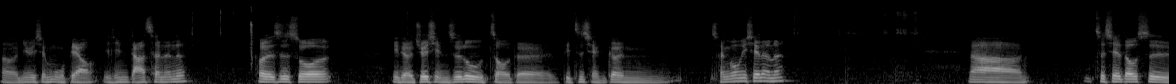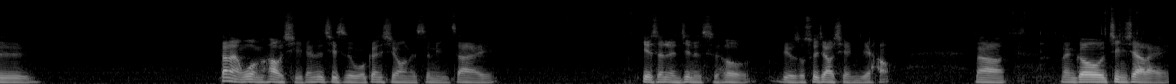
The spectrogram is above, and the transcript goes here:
呃，你有一些目标已经达成了呢？或者是说，你的觉醒之路走得比之前更成功一些了呢？那？这些都是，当然我很好奇，但是其实我更希望的是你在夜深人静的时候，比如说睡觉前也好，那能够静下来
